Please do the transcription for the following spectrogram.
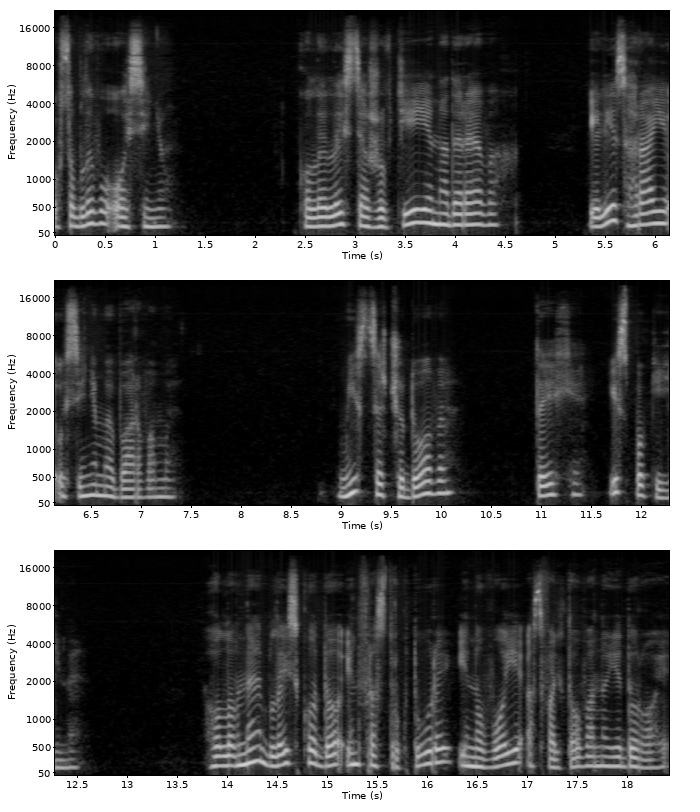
особливо осінню, коли листя жовтіє на деревах і ліс грає осінніми барвами. Місце чудове, тихе і спокійне. Головне близько до інфраструктури і нової асфальтованої дороги.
